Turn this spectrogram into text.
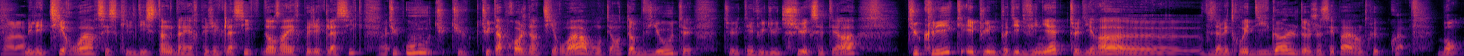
Voilà. Mais les tiroirs, c'est ce qui le distingue d'un RPG classique. Dans un RPG classique, Ouais. tu, où tu tu- tu t'approches d'un tiroir, bon, t'es en top view, tu- t'es vu du dessus, etc. Tu cliques, et puis une petite vignette te dira euh, Vous avez trouvé 10 gold, je sais pas, un truc, quoi. Bon.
